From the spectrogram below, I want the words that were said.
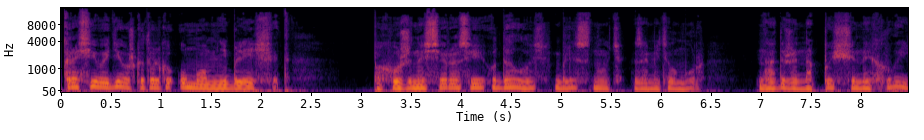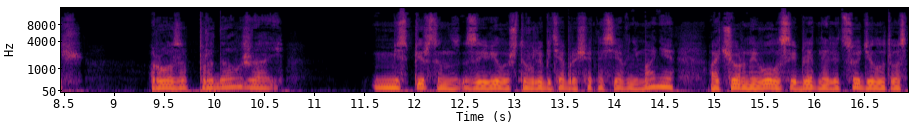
Красивая девушка, только умом не блещет. Похоже, на сей раз ей удалось блеснуть, — заметил Мур. Надо же, напыщенный хлыщ. Роза, продолжай. Мисс Пирсон заявила, что вы любите обращать на себя внимание, а черные волосы и бледное лицо делают вас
